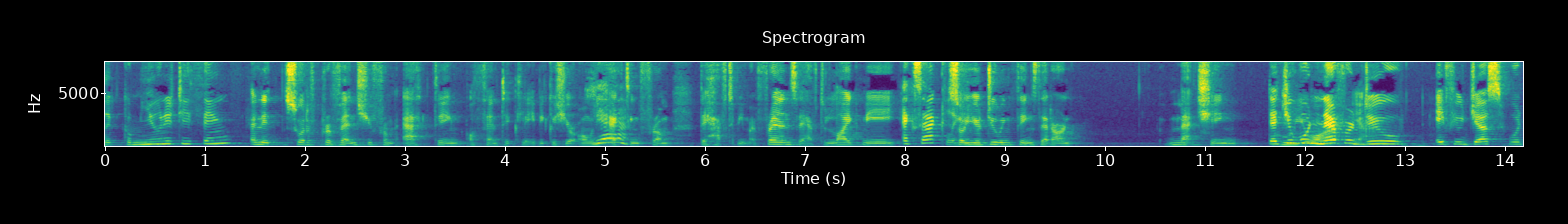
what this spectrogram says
the community thing. And it sort of prevents you from acting authentically because you're only Yeah. acting from they have to be my friends, they have to like me. Exactly. So you're doing things that aren't matching that you would are. never Yeah. do if you just would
